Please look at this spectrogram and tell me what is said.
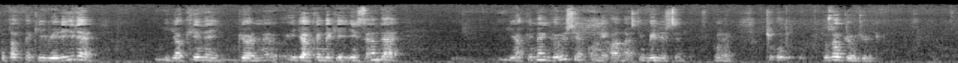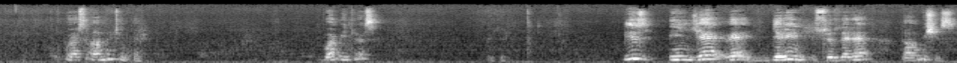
tuzaktaki veliyi de yakını görme, yakındaki insan da yakından görürsen onu anlarsın, bilirsin bunu. Çok uzak görücülük. Burası anladın çocuklar. Var mı itiraz? Biz ince ve derin sözlere dalmışız.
